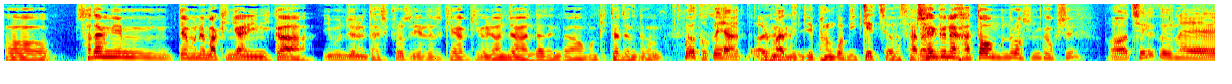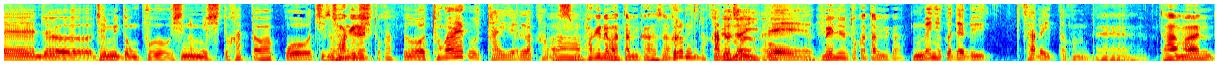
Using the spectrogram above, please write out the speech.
어 사장님 때문에 막힌 게 아니니까 이 문제를 다시 풀어서 예를 들어서 계약 기간을 연장한다든가 혹은 기타 등등. 뭐 그거야 얼마든지 방법이 있겠죠. 사람. 최근에 갔다 온 분들 없습니까 혹시? 어 최근에 저 재미동프 신은미 씨도 갔다 왔고 확인해- 씨도 갔다 어, 통화하고 다 연락하고 아, 있습니다. 확인해 봤답니까 가서? 그럼요. 여전히 와. 있고 예. 메뉴 똑같답니까? 메뉴 그대로 있- 살아 있다고 합니다. 네. 다만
